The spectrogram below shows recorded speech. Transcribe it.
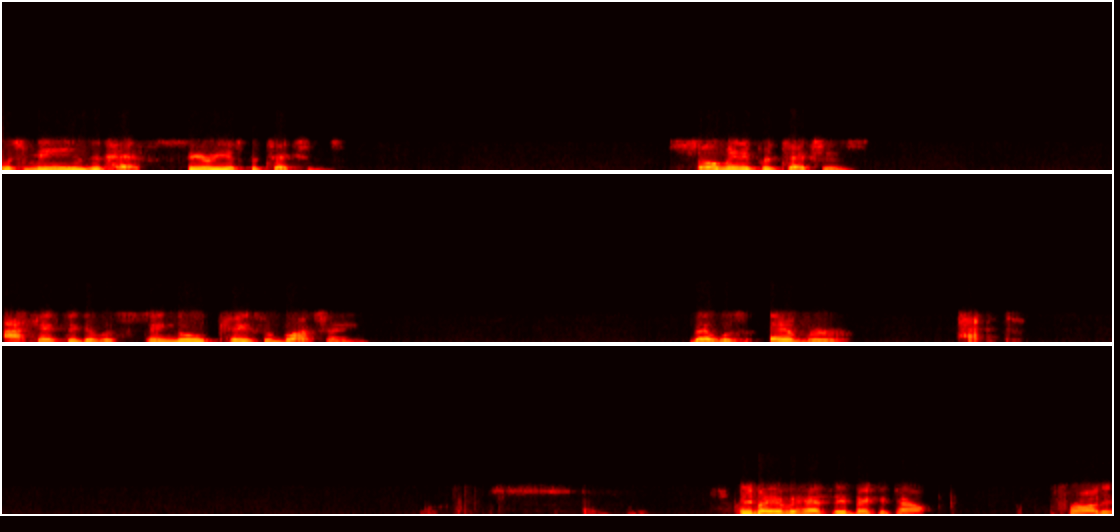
which means it has serious protections. So many protections. I can't think of a single case of blockchain that was ever hacked. Anybody ever had their bank account frauded?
